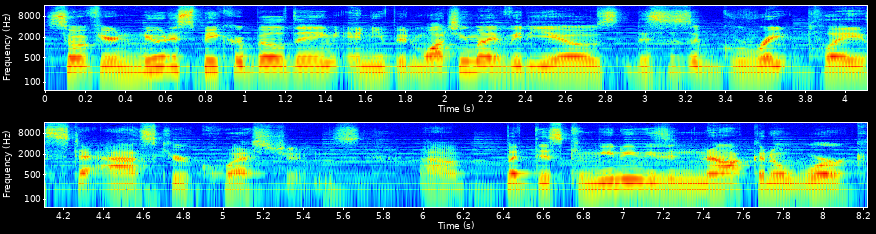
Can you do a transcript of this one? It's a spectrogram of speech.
So if you're new to speaker building and you've been watching my videos, this is a great place to ask your questions. Uh, but this community is not going to work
